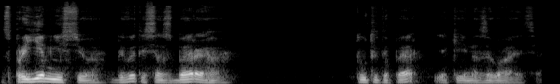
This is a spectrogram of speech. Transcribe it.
з приємністю дивитися з берега тут і тепер, який називається,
